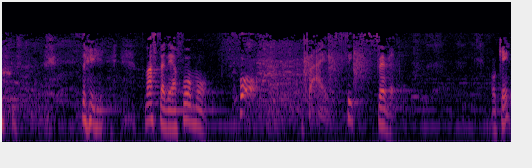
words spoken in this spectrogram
three. Master, there are four more. Four five, six, seven. Okay?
